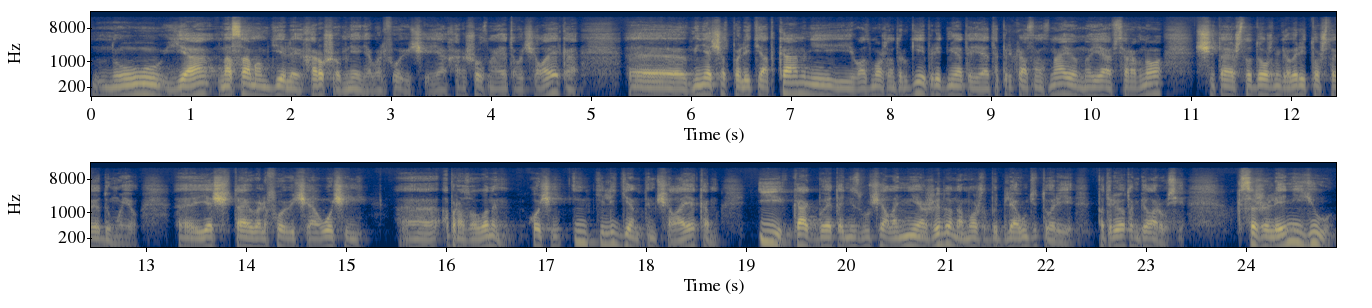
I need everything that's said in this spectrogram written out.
ну, я на самом деле хорошее мнение о Вольфовиче. Я хорошо знаю этого человека. Э, в меня сейчас полетят камни и, возможно, другие предметы. Я это прекрасно знаю, но я все равно считаю, что должен говорить то, что я думаю. Э, я считаю Вольфовича очень э, образованным, очень интеллигентным человеком и, как бы это ни звучало неожиданно, может быть, для аудитории, патриотом Беларуси. К сожалению,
